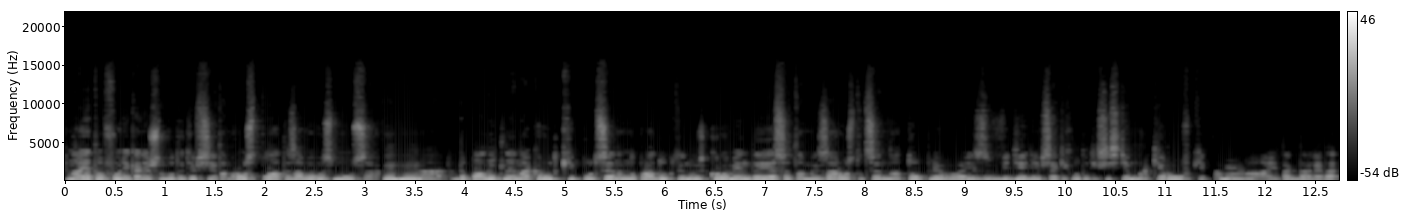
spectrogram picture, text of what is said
На этом фоне, конечно, вот эти все, там, рост платы за вывоз мусора, угу. дополнительные накрутки по ценам на продукты, ну, кроме НДС, там, из-за роста цен на топливо, из-за введения всяких вот этих систем маркировки там, да. а, и так далее. Да.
